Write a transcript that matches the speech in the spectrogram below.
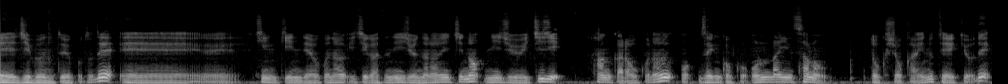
えー、自分ということで、えー、近々で行う1月27日の21時半から行う全国オンラインサロン読書会の提供で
